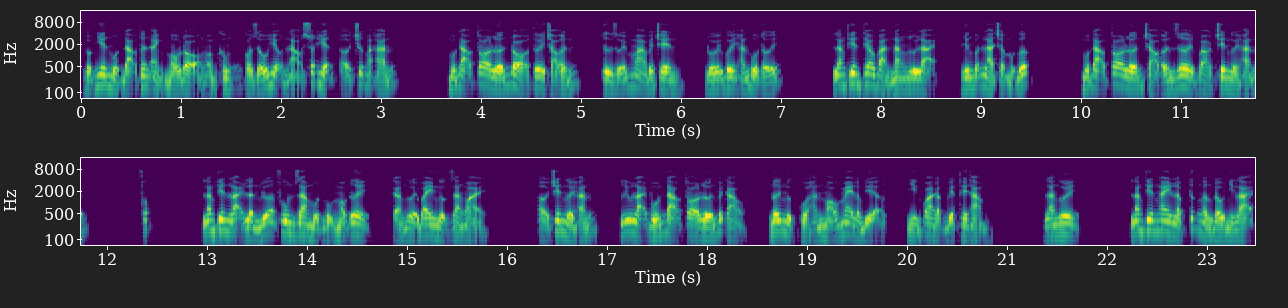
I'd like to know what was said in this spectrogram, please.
đột nhiên một đạo thân ảnh màu đỏ ngòm không có dấu hiệu nào xuất hiện ở trước mặt hắn. Một đạo to lớn đỏ tươi trào ấn từ dưới mà bên trên, đối với hắn vỗ tới. Lăng thiên theo bản năng lui lại, nhưng vẫn là chậm một bước. Một đạo to lớn trào ấn rơi vào trên người hắn. Phúc. lăng thiên lại lần nữa phun ra một ngụm máu tươi, cả người bay ngược ra ngoài. Ở trên người hắn, lưu lại bốn đạo to lớn vết cào, nơi ngực của hắn máu me đầm địa, nhìn qua đặc biệt thê thảm. Là ngươi? Lăng thiên ngay lập tức ngẩng đầu nhìn lại,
